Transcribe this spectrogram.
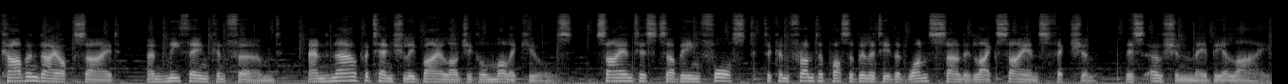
carbon dioxide, and methane confirmed, and now potentially biological molecules, scientists are being forced to confront a possibility that once sounded like science fiction, this ocean may be alive.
